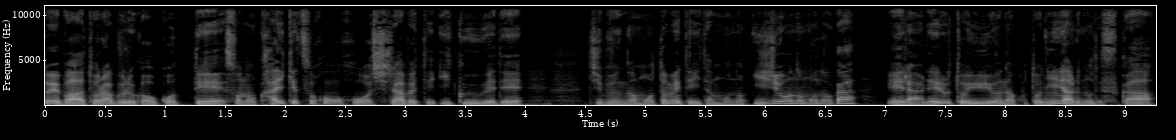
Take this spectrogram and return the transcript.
例えばトラブルが起こってその解決方法を調べていく上で自分が求めていたもの以上のものが得られるというようなことになるのですが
